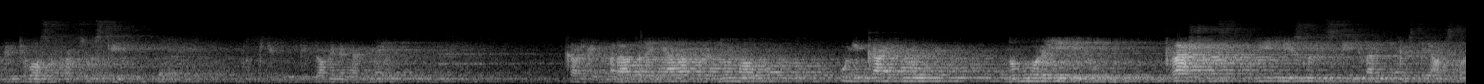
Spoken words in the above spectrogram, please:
один філософ французький, такий відомий видатний, каже, імператоре, я придумав унікальну нову релігію, кращу релігію в світі, навіть і християнства.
